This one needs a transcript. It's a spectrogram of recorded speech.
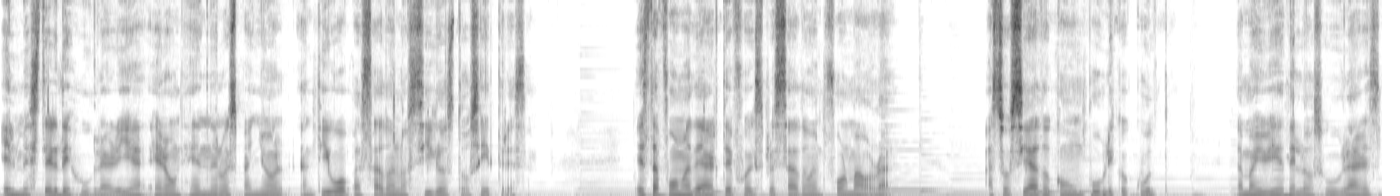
El mester de juglaría era un género español antiguo basado en los siglos XII y XIII. Esta forma de arte fue expresado en forma oral, asociado con un público culto. La mayoría de los juglares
